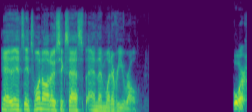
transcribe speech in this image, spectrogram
Yeah, it's it's one auto success and then whatever you roll. Four.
